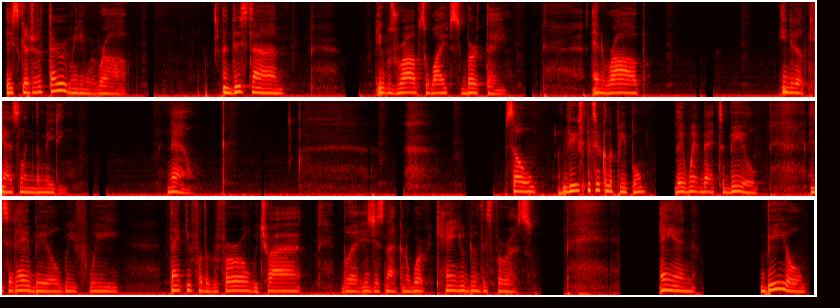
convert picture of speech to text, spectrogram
they scheduled a third meeting with Rob. And this time it was Rob's wife's birthday. And Rob ended up canceling the meeting. Now, so these particular people, they went back to Bill and said, "Hey, Bill, we've we thank you for the referral. We tried but it's just not going to work. Can you do this for us? And Bill,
